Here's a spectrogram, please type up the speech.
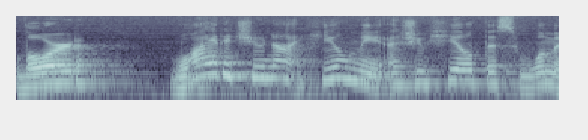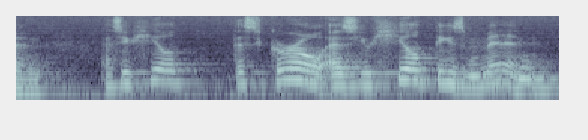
Lord, why did you not heal me as you healed this woman, as you healed this girl, as you healed these men?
